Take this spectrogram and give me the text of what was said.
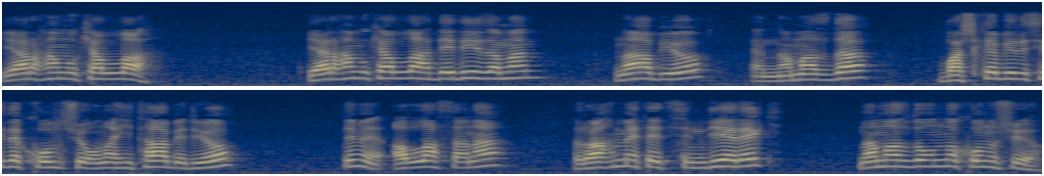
yarhamukallah. Yarhamukallah dediği zaman ne yapıyor? Yani namazda başka birisi de konuşuyor, ona hitap ediyor. Değil mi? Allah sana rahmet etsin diyerek namazda onunla konuşuyor.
